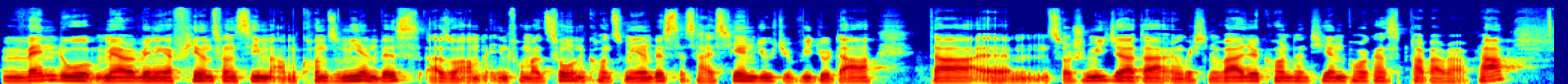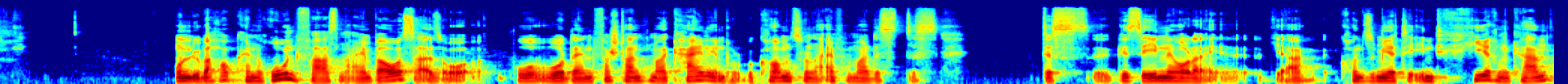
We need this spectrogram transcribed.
Wenn du mehr oder weniger 24-7 am Konsumieren bist, also am Informationen konsumieren bist, das heißt hier ein YouTube-Video, da, da ähm, Social Media, da irgendwelchen Value-Content, hier ein Podcast, bla bla bla bla, und überhaupt keine Ruhenphasen einbaust, also wo, wo dein Verstand mal keinen Input bekommt, sondern einfach mal das, das, das Gesehene oder ja, Konsumierte integrieren kann,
